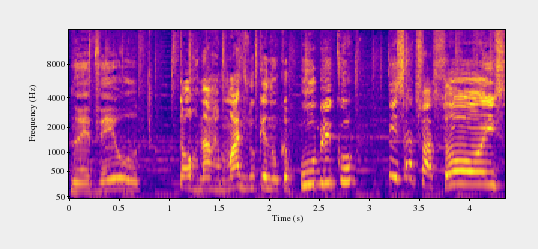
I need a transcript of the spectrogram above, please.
Não é? Veio tornar mais do que nunca público insatisfações,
